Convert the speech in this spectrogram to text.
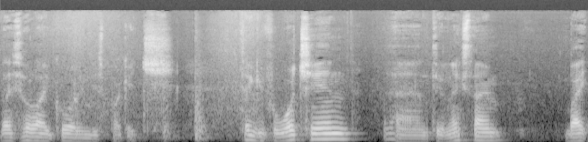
That's all I got in this package. Thank you for watching. Until next time, bye.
